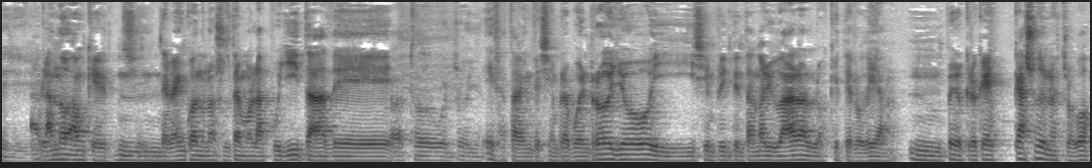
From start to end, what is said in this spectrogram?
Sí, sí, sí. Hablando, aunque mm, de vez en cuando nos soltemos las pullitas de... Pero es todo buen rollo. Exactamente, siempre buen rollo y siempre intentando ayudar a los que te rodean. Mm, Pero creo que es caso de nuestro boss.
